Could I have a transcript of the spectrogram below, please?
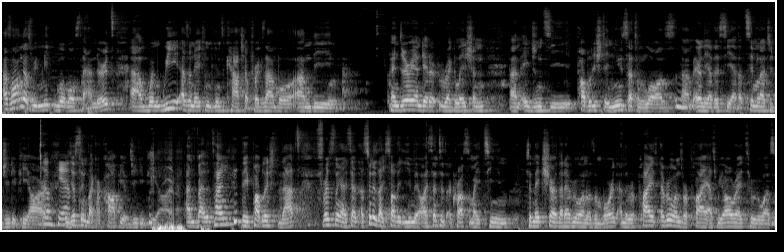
as long as we meet global standards, um, when we as a nation begin to catch up, for example, um, the Nigerian Data Regulation um, Agency published a new set of laws um, earlier this year that's similar to GDPR. Oh, yeah. It just seemed like a copy of GDPR. and by the time they published that, first thing I said, as soon as I saw the email, I sent it across my team to make sure that everyone was on board. And the replies, everyone's reply, as we all read through, was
